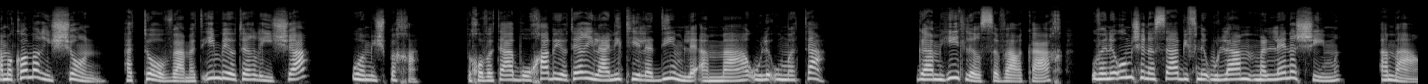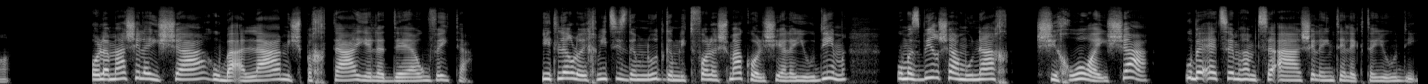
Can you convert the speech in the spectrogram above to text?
המקום הראשון, הטוב והמתאים ביותר לאישה הוא המשפחה, וחובתה הברוכה ביותר היא להעניק ילדים לעמה ולאומתה. גם היטלר סבר כך, ובנאום שנשא בפני אולם מלא נשים, אמר, עולמה של האישה הוא בעלה, משפחתה, ילדיה וביתה. היטלר לא החמיץ הזדמנות גם לטפול אשמה כלשהי על היהודים, ומסביר שהמונח שחרור האישה הוא בעצם המצאה של האינטלקט היהודי.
